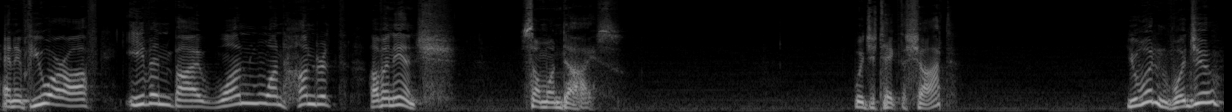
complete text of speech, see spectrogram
And if you are off even by one one hundredth of an inch, someone dies. Would you take the shot? You wouldn't, would you?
